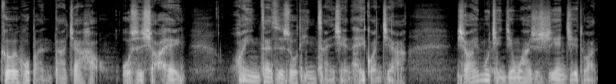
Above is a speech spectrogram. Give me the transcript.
各位伙伴，大家好，我是小黑，欢迎再次收听产险黑管家。小黑目前节目还是实验阶段，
